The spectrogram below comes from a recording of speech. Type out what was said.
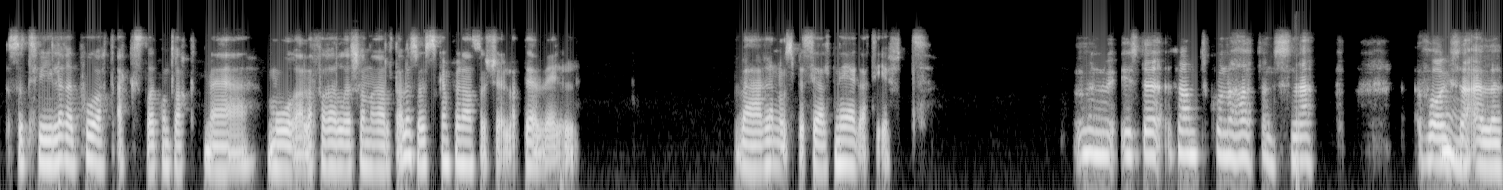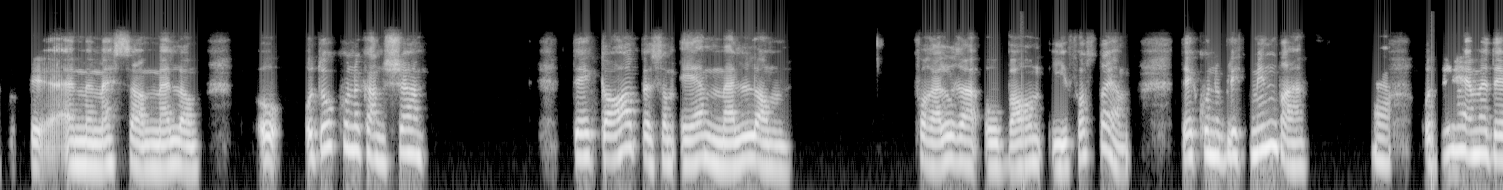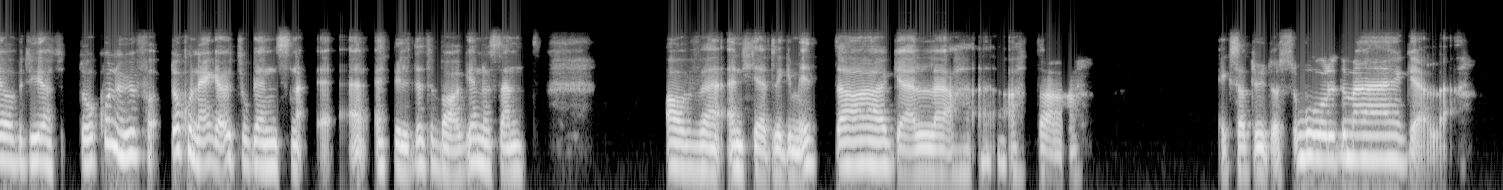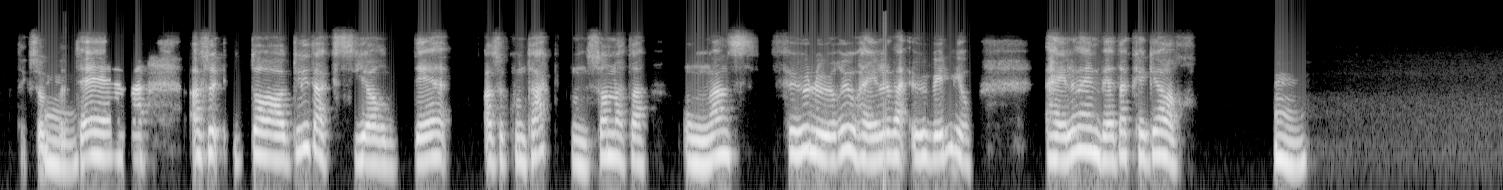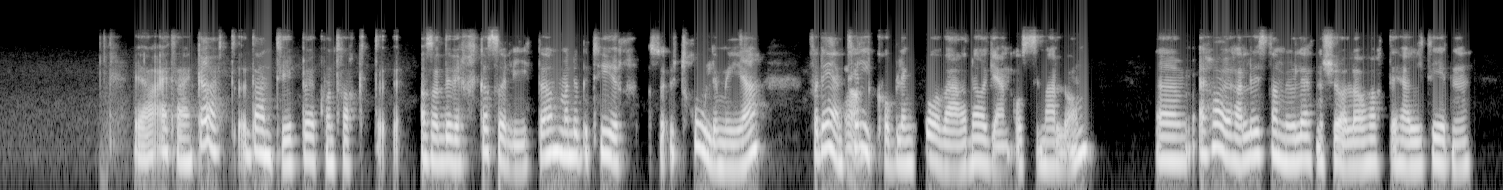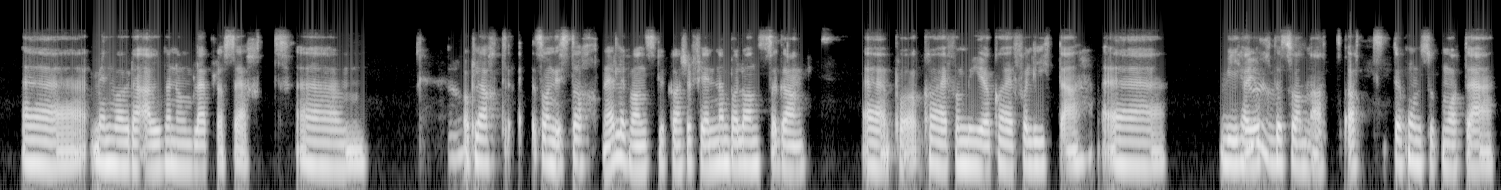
så tviler jeg på at ekstra kontakt med mor eller foreldre generelt, eller søsken for den saks skyld, at det vil være noe spesielt negativt. Men hvis det sant, kunne hatt en snap, for eksempel, eller MMS-er mellom. Og, og da kunne kanskje det gapet som er mellom foreldre og barn i fosterhjem, det kunne blitt mindre. Ja. Og det har med det å bety at da kunne, hun da kunne jeg òg tatt et bilde tilbake igjen og sendt av en kjedelig middag, eller at uh, jeg satt ute og solte meg, eller at jeg så på Mm. TV. Altså dagligdags gjør det altså kontakten sånn at ungene For hun lurer jo hele veien, hun vil jo hele veien vite hva jeg gjør. Mm. Ja, jeg tenker at den type kontrakt altså Det virker så lite, men det betyr så utrolig mye. For det er en Ja. tilkobling på hverdagen oss imellom. Um, jeg har jo heldigvis den muligheten sjøl og har hatt det hele tiden. Uh, min var jo da 11 når hun ble plassert. Um, og klart, sånn i starten er det litt vanskelig kanskje å finne en balansegang eh, på hva er for mye og hva er for lite. Eh, vi har gjort Mm. det sånn at, at det er hun som på en måte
